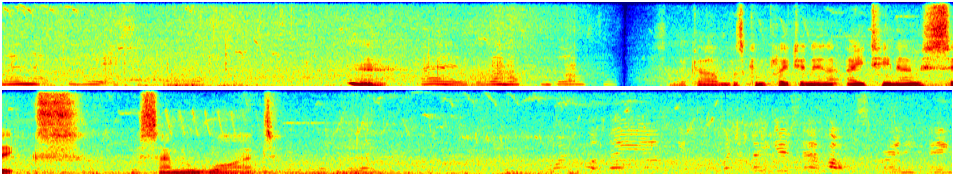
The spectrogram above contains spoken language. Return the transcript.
No natural water supply. Yeah. Oh, the runoff from glasses. So the garden was completed in 1806 by Samuel Wyatt. What they, um, what did they use their hops for anything?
